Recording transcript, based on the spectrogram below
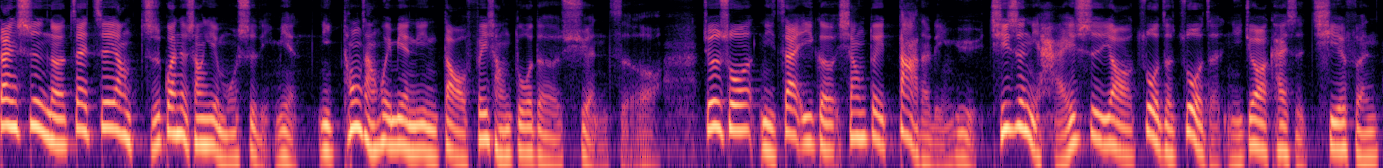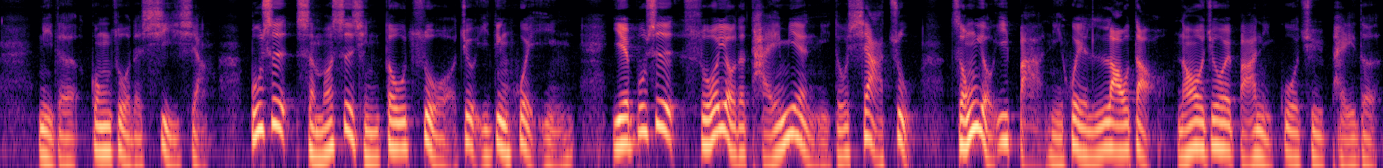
但是呢，在这样直观的商业模式里面，你通常会面临到非常多的选择。就是说，你在一个相对大的领域，其实你还是要做着做着，你就要开始切分你的工作的细项，不是什么事情都做就一定会赢，也不是所有的台面你都下注，总有一把你会捞到，然后就会把你过去赔的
